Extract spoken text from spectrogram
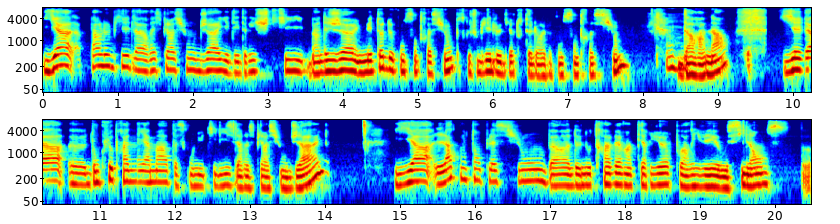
il y a, par le biais de la respiration Ujjayi et des drishti, ben déjà une méthode de concentration, parce que j'ai oublié de le dire tout à l'heure, la concentration, mhm. dharana. Il y a euh, donc le pranayama, parce qu'on utilise la respiration Ujjayi. Il y a la contemplation ben, de nos travers intérieurs pour arriver au silence. Euh,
